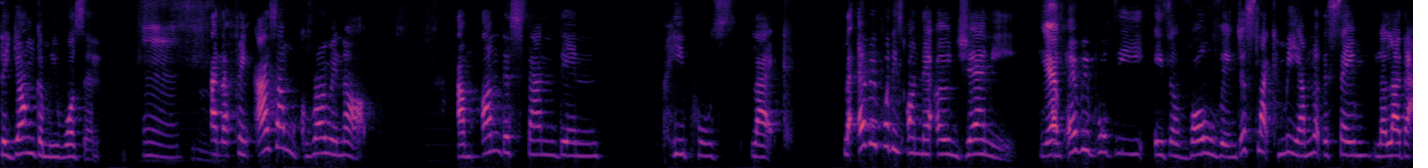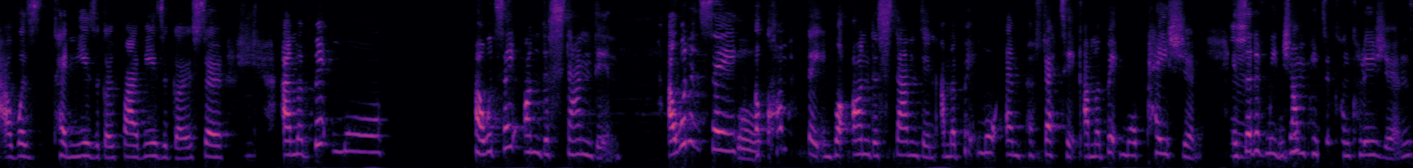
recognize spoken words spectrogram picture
the younger me wasn't. Mm. And I think as I'm growing up, I'm understanding people's like like everybody's on their own journey. Yeah. And everybody is evolving, just like me. I'm not the same Lala that I was 10 years ago, five years ago. So I'm a bit more, I would say, understanding. I wouldn't say Mm. accommodating, but understanding. I'm a bit more empathetic. I'm a bit more patient. Instead of me jumping to conclusions,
